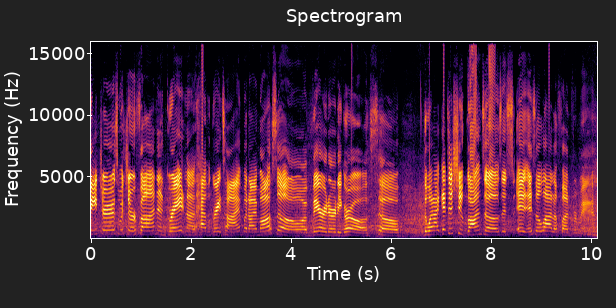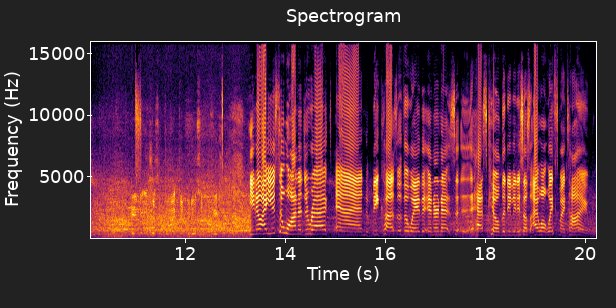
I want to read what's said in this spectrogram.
features, which are fun and great, and I have a great time. But I'm also a very dirty girl, so the when I get to shoot Gonzos, it's it, it's a lot of fun for me. Do you have any interest in directing and producing in the future? You know, I used to want to direct, and because of the way the internet has killed the DVD sales, I won't waste my time.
